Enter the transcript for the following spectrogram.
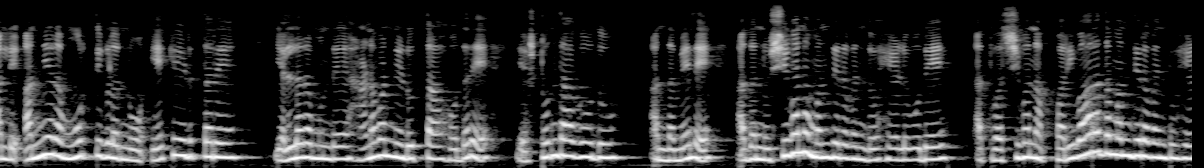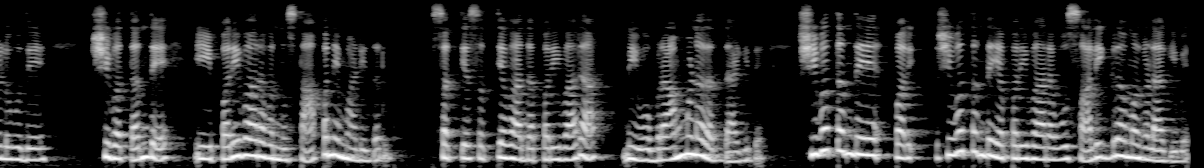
ಅಲ್ಲಿ ಅನ್ಯರ ಮೂರ್ತಿಗಳನ್ನು ಏಕೆ ಇಡುತ್ತಾರೆ? ಎಲ್ಲರ ಮುಂದೆ ಹಣವನ್ನಿಡುತ್ತಾ ಹೋದರೆ ಎಷ್ಟೊಂದಾಗುವುದು? ಅಂದ ಮೇಲೆ, ಅದನ್ನು ಶಿವನ ಮಂದಿರವೆಂದು ಹೇಳುವುದೇ ಅಥವಾ ಶಿವನ ಪರಿವಾರದ ಮಂದಿರವೆಂದು ಹೇಳುವುದೇ? ಶಿವ ತಂದೆ ಈ ಪರಿವಾರವನ್ನು ಸ್ಥಾಪನೆ ಮಾಡಿದರು. ಸತ್ಯ ಸತ್ಯವಾದ ಪರಿವಾರ ನೀವು ಬ್ರಾಹ್ಮಣರದ್ದಾಗಿದೆ. ಶಿವತಂದೆ ಪರಿ, ಶಿವತಂದೆಯ ಪರಿವಾರವು ಸಾಲಿಗ್ರಾಮಗಳಾಗಿವೆ.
